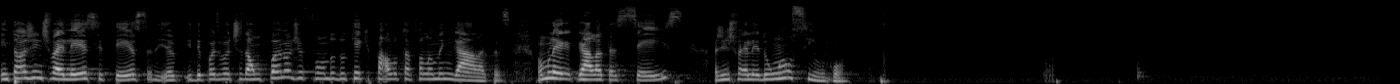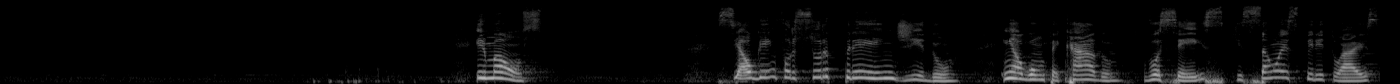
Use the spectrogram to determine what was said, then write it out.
Então a gente vai ler esse texto e depois eu vou te dar um pano de fundo do que, que Paulo está falando em Gálatas. Vamos ler Gálatas 6. A gente vai ler do 1 ao 5. Irmãos, se alguém for surpreendido em algum pecado, vocês, que são espirituais,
